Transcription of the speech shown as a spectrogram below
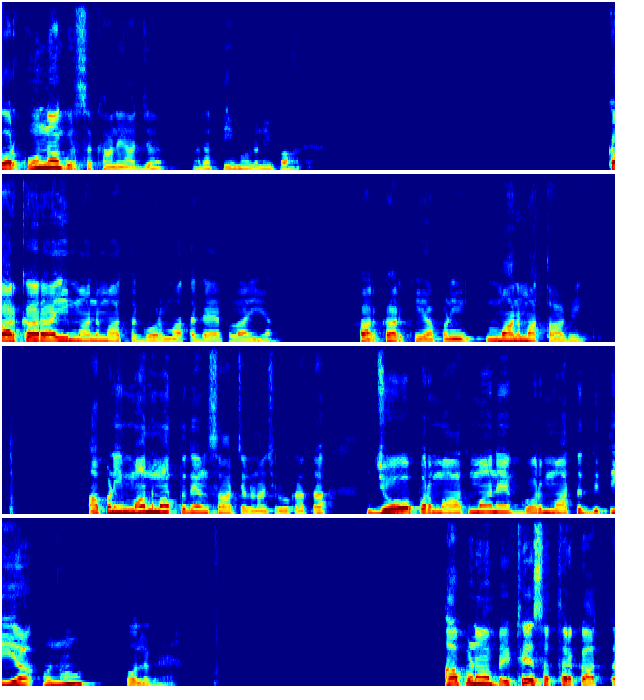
ਔਰ ਉਹਨਾਂ ਗੁਰਸਿੱਖਾਂ ਨੇ ਅੱਜ ਰੱਤੀ ਮੁੱਲ ਨਹੀਂ ਪਾ ਘਰ ਘਰ ਆਈ, ਮਨ ਮਤ, ਗੁਰ ਮਤ ਗਏ ਭੁਲਾਈ ਆ। ਘਰ ਘਰ ਕੀ ਆਪਣੀ ਮਨ ਮਤ ਆ ਗਈ। ਆਪਣੀ ਮਨ ਮਤ ਦੇ ਅਨੁਸਾਰ ਚੱਲਣਾ ਸ਼ੁਰੂ ਕਰਤਾ। ਜੋ ਪਰਮਾਤਮਾ ਨੇ ਗੁਰਮਤ ਦਿੱਤੀ ਆ, ਉਹਨੂੰ ਭੁੱਲ ਗਏ। ਆਪਣਾ ਬੈਠੇ ਸੱਥਰ ਘੱਤ,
